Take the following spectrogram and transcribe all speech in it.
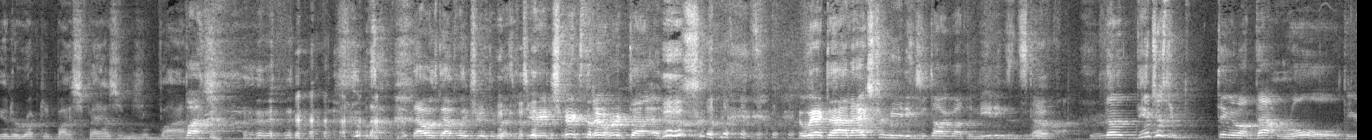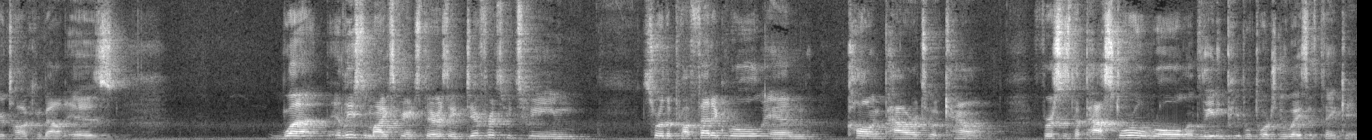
interrupted by spasms of violence. But that, that was definitely true at the Presbyterian church that I worked at. and we had to have extra meetings to talk about the meetings and stuff. The, the interesting thing about that role that you're talking about is what, at least in my experience, there is a difference between sort of the prophetic role in calling power to account versus the pastoral role of leading people towards new ways of thinking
